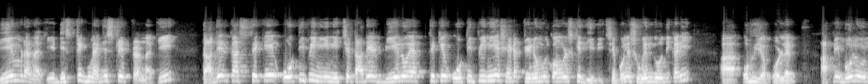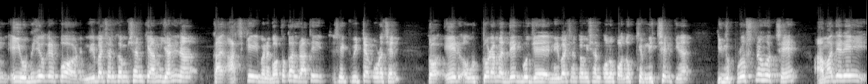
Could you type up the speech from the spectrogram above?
ডিএমরা নাকি ডিস্ট্রিক্ট ম্যাজিস্ট্রেটরা নাকি, তাদের কাছ থেকে ওটিপি নিয়ে নিচ্ছে, তাদের বিএলও অ্যাপ থেকে ওটিপি নিয়ে সেটা তৃণমূল কংগ্রেসকে দিয়ে দিচ্ছে বলে শুভেন্দু অধিকারী অভিযোগ করলেন। আপনি বলুন, এই অভিযোগের পর নির্বাচন কমিশনকে আমি জানি না, কা- আজকেই মানে গতকাল রাতেই সেই টুইটটা করেছেন। তো এর উত্তর আমরা দেখব যে নির্বাচন কমিশন কোনো পদক্ষেপ নিচ্ছেন কিনা। কিন্তু প্রশ্ন হচ্ছে, আমাদের এই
